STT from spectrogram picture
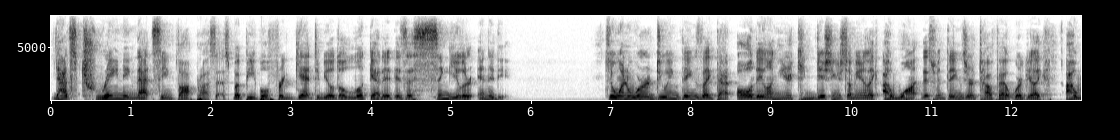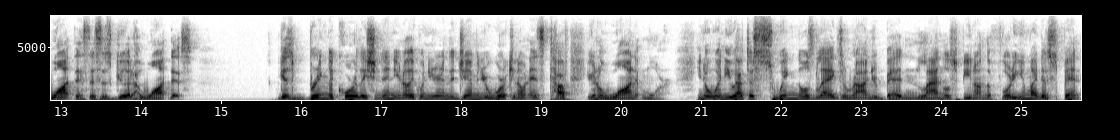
that's training that same thought process. But people forget to be able to look at it as a singular entity. So when we're doing things like that all day long and you're conditioning yourself and you're like, I want this. When things are tough at work, you're like, I want this. This is good. I want this. Just bring the correlation in. You know, like when you're in the gym and you're working out and it's tough, you're going to want it more. You know, when you have to swing those legs around your bed and land those feet on the floor, you might have spent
